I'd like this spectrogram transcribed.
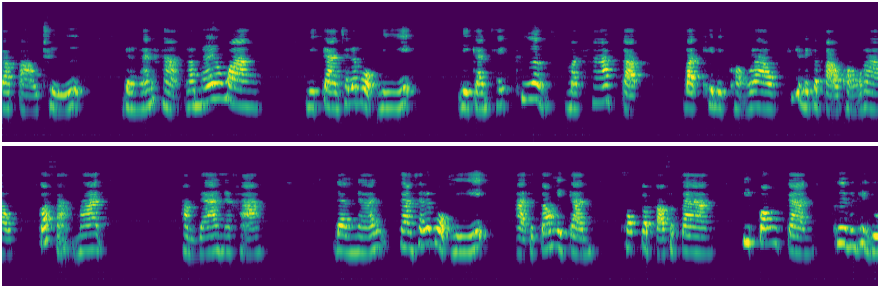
กระเป๋าถือ ดังนั้นหากเราไม่ระวัง มีการใช้ระบบนี้ มีการใช้เครื่องมาทาบกับบัตรเครดิตของเราที่อยู่ในกระเป๋าของเรา ก็สามารถทำได้นะคะ ดังนั้นการใช้ระบบนี้อาจจะต้องมีการพกกระเป๋าสตางค์ที่ป้องกันคลื่นวิทยุ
